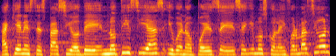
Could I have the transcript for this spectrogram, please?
aquí en este espacio de noticias. Y bueno, pues eh, seguimos con la información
